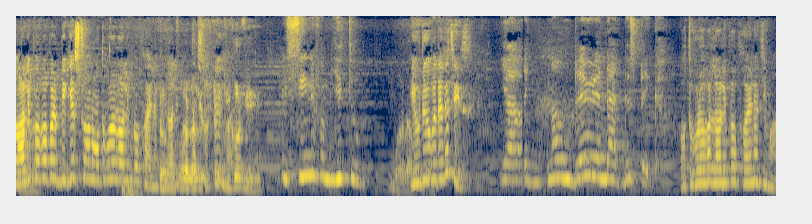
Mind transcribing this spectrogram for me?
ললিপপ আবার বিগেস্ট ওয়ান অত বড় ললিপপ হয় নাকি? ললিপপ ছোটই কি করবি? আই ইউটিউবে দেখেছিস? Yeah, like now I'm bigger than that, this big. অত বড় আবার ললিপপ হয় নাকি মা.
